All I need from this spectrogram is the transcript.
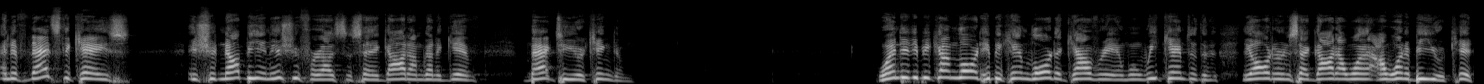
And if that's the case, it should not be an issue for us to say, God, I'm going to give back to your kingdom. When did he become Lord? He became Lord at Calvary. And when we came to the, the altar and said, God, I want, I want to be your kid,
